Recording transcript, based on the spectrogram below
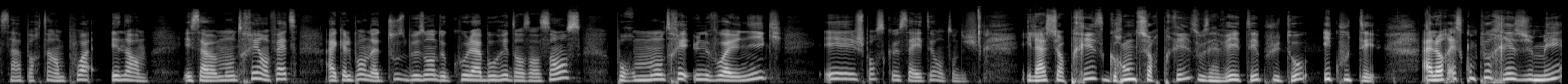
ça a apporté un poids énorme. Et ça a montré, en fait, à quel point on a tous besoin de collaborer dans un sens pour montrer une voie unique. Et je pense que ça a été entendu. Et la surprise, grande surprise, vous avez été plutôt écouté. Alors, est-ce qu'on peut résumer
